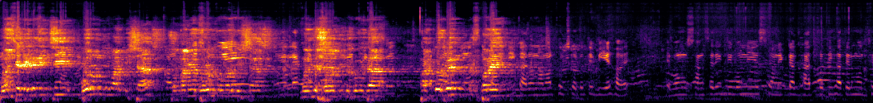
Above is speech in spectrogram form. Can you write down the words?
মঞ্চে ডেকে নিচ্ছি বরুণ কুমার বিশ্বাস সম্মানীয় বরুণ কুমার বিশ্বাস মঞ্চে সরস্বতী কবিতা পাঠ করবেন। তারপরে কারণ আমার খুব ছোটতে বিয়ে হয় এবং সাংসারিক জীবনে এসে অনেকটা ঘাত প্রতিঘাতের মধ্যে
